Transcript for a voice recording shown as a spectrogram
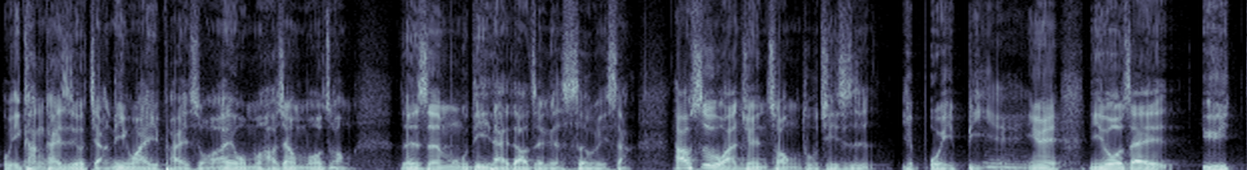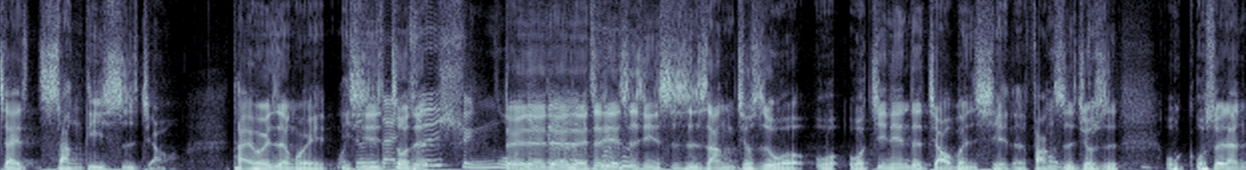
我一刚开始有讲另外一派说，哎，我们好像某种人生目的来到这个社会上，它是不是完全冲突？其实也未必耶，因为你如果在与在上帝视角。他也会认为你其实做这，对对对对，这件事情事实上就是我我我今天的脚本写的方式就是我我虽然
